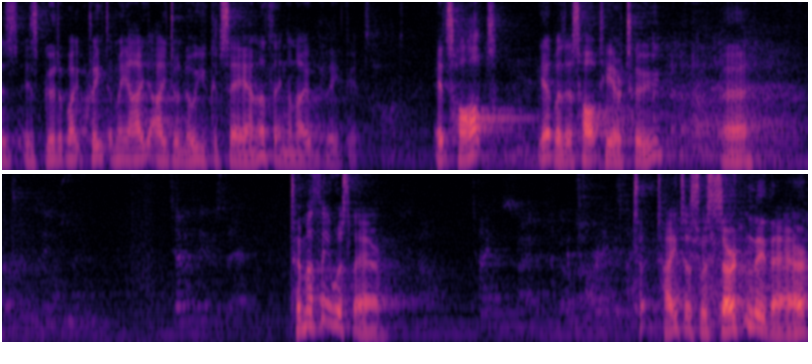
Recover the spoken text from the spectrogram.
is, is good about Crete? I mean, I, I don't know. You could say anything and I would believe you. It's hot. Yeah, but it's hot here too. Uh, Timothy was there. T- Titus was certainly there.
